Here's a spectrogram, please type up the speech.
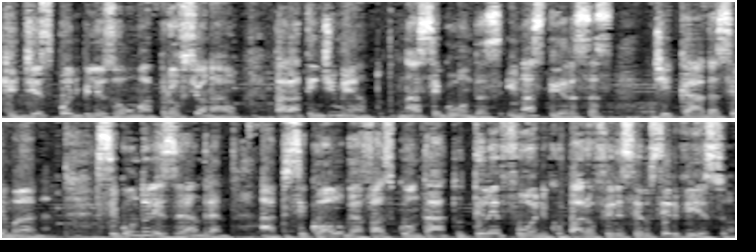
que disponibilizou uma profissional para atendimento nas segundas e nas terças de cada semana. Segundo Lisandra, a psicóloga faz contato telefônico para oferecer o serviço,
